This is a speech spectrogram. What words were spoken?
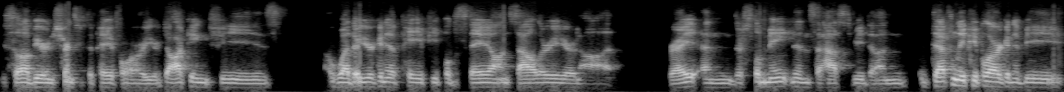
You still have your insurance to pay for, your docking fees, whether you're going to pay people to stay on salary or not right? And there's still maintenance that has to be done. Definitely people are going to be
